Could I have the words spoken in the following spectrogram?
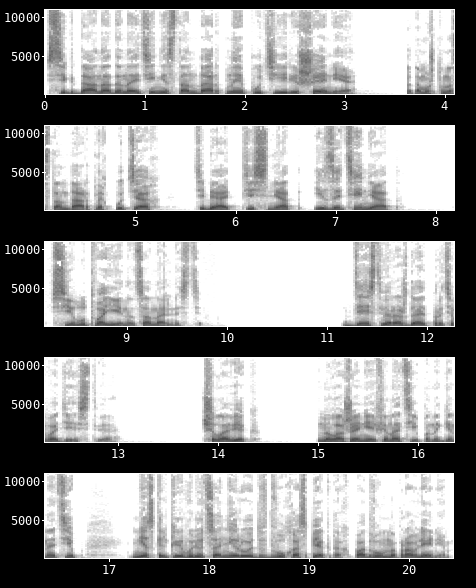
Всегда надо найти нестандартные пути решения, потому что на стандартных путях тебя оттеснят и затенят в силу твоей национальности. Действие рождает противодействие. Человек, наложение фенотипа на генотип, несколько эволюционирует в двух аспектах, по двум направлениям.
